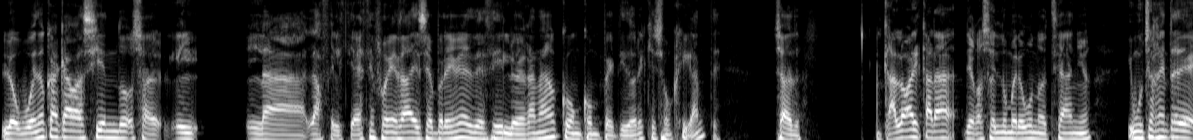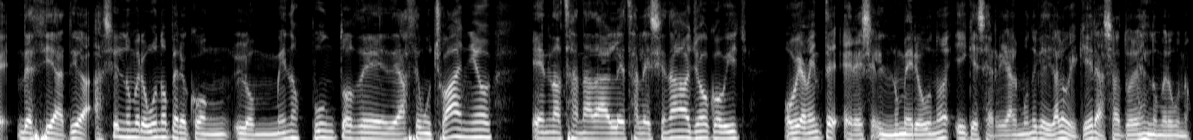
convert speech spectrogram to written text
lo bueno que acaba siendo, o sea, el- la, la felicidad que te puede dar ese premio es decir, lo he ganado con competidores que son gigantes. O sea, Carlos Alcaraz llegó a ser el número uno este año y mucha gente de- decía, tío, ha sido el número uno, pero con los menos puntos de, hace muchos años. eh, no está Nadal, está lesionado, Djokovic. Obviamente eres el número uno y que se ría al mundo y que diga lo que quiera. O sea, tú eres el número uno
